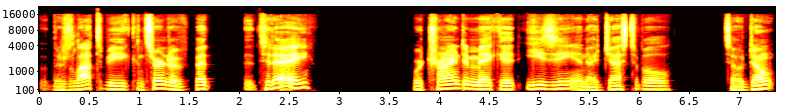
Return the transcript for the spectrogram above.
there's a lot to be concerned of. But today, we're trying to make it easy and digestible. So don't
